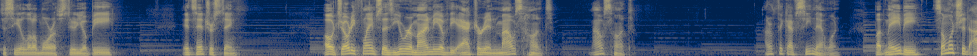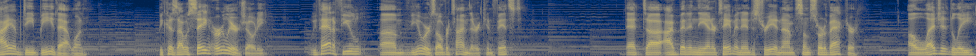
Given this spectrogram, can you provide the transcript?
to see a little more of Studio B. It's interesting. Oh, Jody Flame says you remind me of the actor in Mouse Hunt. Mouse Hunt. I don't think I've seen that one, but maybe someone should IMDb that one. Because I was saying earlier, Jody, we've had a few um, viewers over time that are convinced that uh, I've been in the entertainment industry and I'm some sort of actor, allegedly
